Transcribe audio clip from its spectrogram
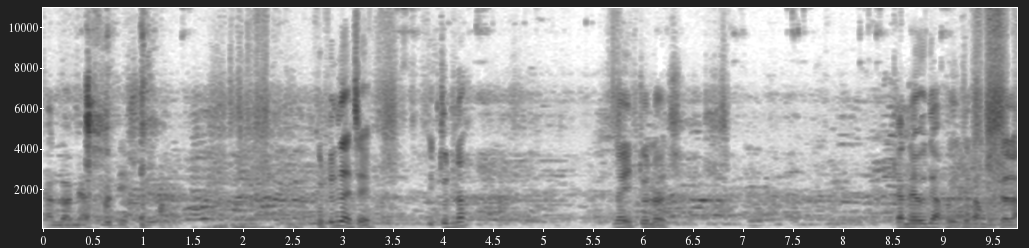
चाललो आम्ही आतमध्ये. कुठून जायचंय? इथून ना? नाही इथूनच. त्यांना येऊ दे आपण इथे थांबू. चला.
